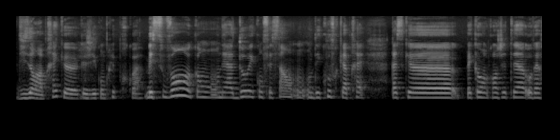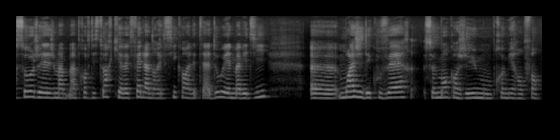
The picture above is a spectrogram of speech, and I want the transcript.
Dix ans après que, que j'ai compris pourquoi. Mais souvent, quand on est ado et qu'on fait ça, on, on découvre qu'après. Parce que ben, quand, quand j'étais au verso, j'ai j'ai ma, ma prof d'histoire qui avait fait de l'anorexie quand elle était ado et elle m'avait dit euh, Moi, j'ai découvert seulement quand j'ai eu mon premier enfant.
